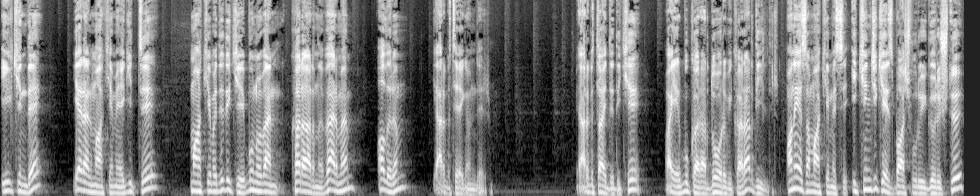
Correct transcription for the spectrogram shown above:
ilkinde yerel mahkemeye gitti. Mahkeme dedi ki bunu ben kararını vermem alırım Yargıtay'a gönderirim. Yargıtay dedi ki hayır bu karar doğru bir karar değildir. Anayasa Mahkemesi ikinci kez başvuruyu görüştü.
